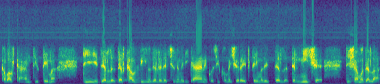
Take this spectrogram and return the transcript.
Cavalcanti, il tema di, del, del, Calvino delle elezioni americane, così come c'era il tema del, del, del Nietzsche diciamo, della,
